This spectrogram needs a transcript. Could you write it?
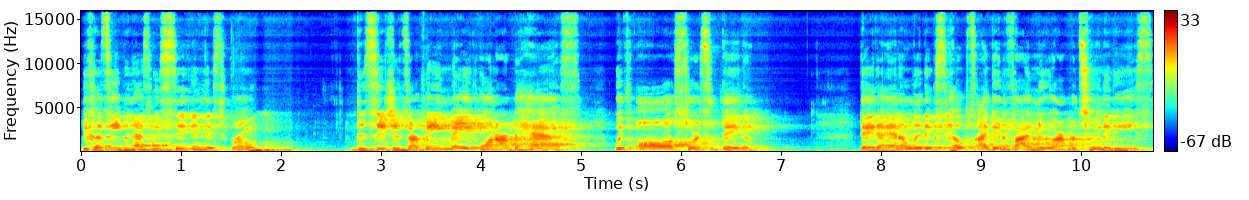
Because even as we sit in this room, decisions are being made on our behalf with all sorts of data. Data analytics helps identify new opportunities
